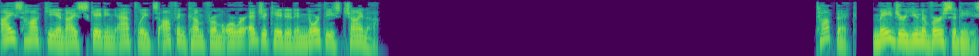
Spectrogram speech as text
Ice hockey and ice skating athletes often come from or were educated in northeast China. Major universities.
